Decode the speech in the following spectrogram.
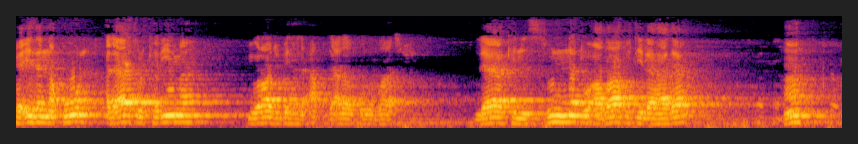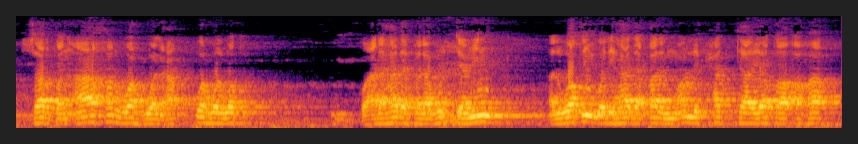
فإذا نقول الآية الكريمة يراد بها العقد على القول الراجح. لكن السنة أضافت إلى هذا شرطا آخر وهو العقد وهو الوطن. وعلى هذا فلا بد من الوطي ولهذا قال المؤلف حتى يطأها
